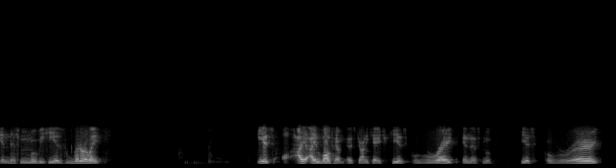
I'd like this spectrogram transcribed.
in this movie. He is literally. He is. I I love him as Johnny Cage. He is great in this movie. He is great.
